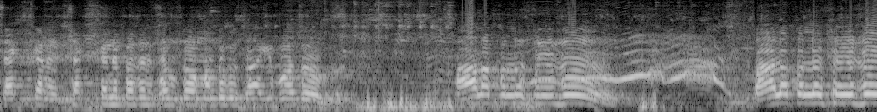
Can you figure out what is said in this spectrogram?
చక్కని చక్కని ప్రదర్శనతో ముందుకు సాగిపోతూ పాలపల్ల సైజు పాలపల్ల సైజు.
